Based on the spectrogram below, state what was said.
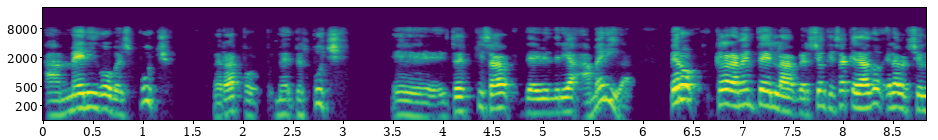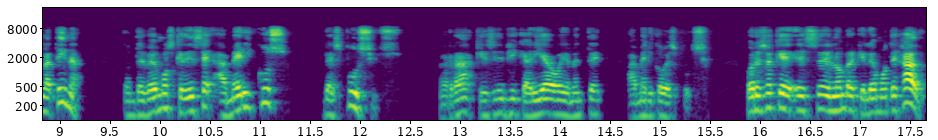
Amerigo Vespucci, ¿verdad? Vespucci. Eh, entonces quizá vendría América, pero claramente la versión que se ha quedado es la versión latina, donde vemos que dice Americus Vespucius, ¿verdad? Que significaría obviamente Américo Vespucio. Por eso es que es el nombre que le hemos dejado.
